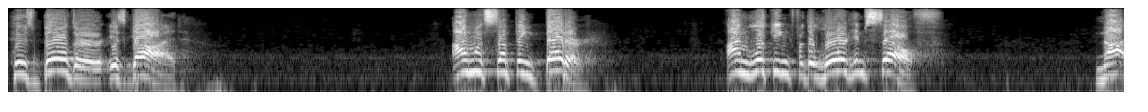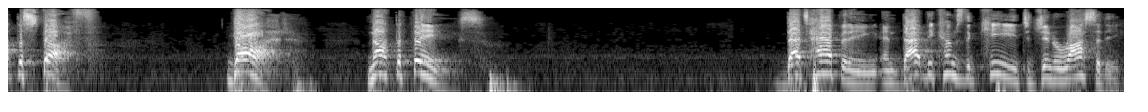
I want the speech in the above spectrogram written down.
whose builder is God. I want something better. I'm looking for the Lord Himself, not the stuff. God, not the things. That's happening, and that becomes the key to generosity.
